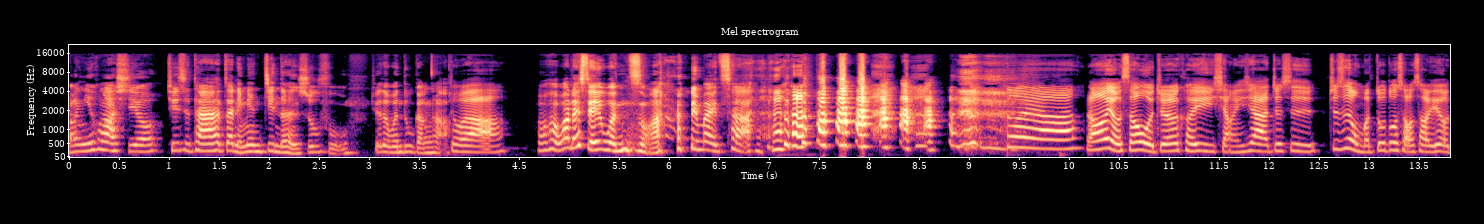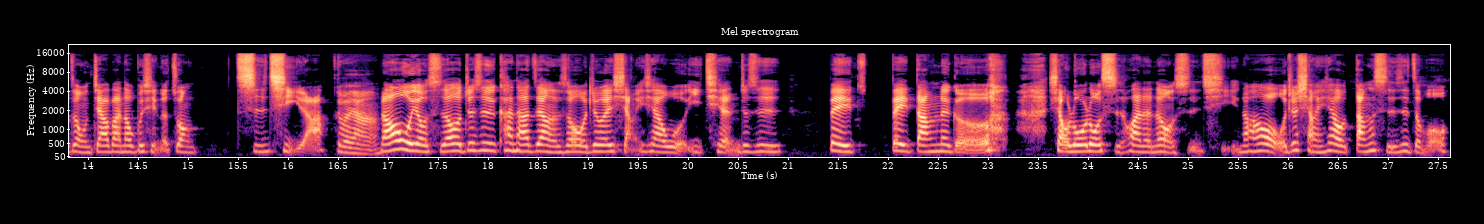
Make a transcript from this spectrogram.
帮你化修，嗯，其实他在里面浸的很舒服，觉得温度刚好。对啊，我我来洗温泉，你卖差。对啊，然后有时候我觉得可以想一下，就是就是我们多多少少也有这种加班到不行的状时期啦。对啊，然后我有时候就是看他这样的时候，我就会想一下我以前就是被被当那个小喽啰使唤的那种时期，然后我就想一下我当时是怎么。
